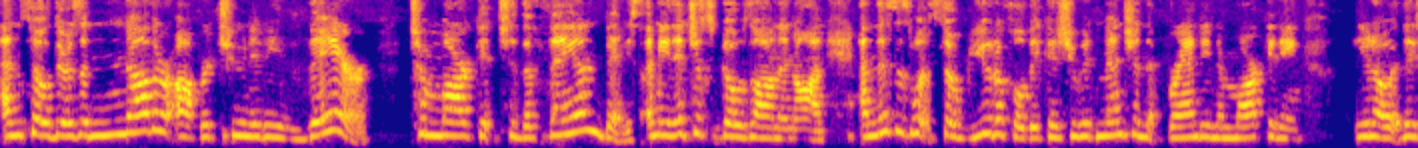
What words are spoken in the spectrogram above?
And so there's another opportunity there to market to the fan base. I mean, it just goes on and on. And this is what's so beautiful because you had mentioned that branding and marketing you know they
